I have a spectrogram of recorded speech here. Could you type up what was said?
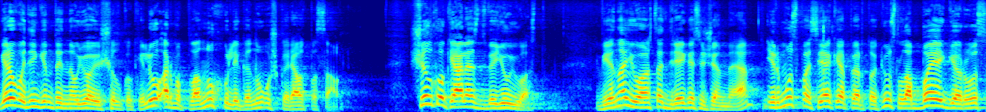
Geriau vadinkim tai naujoju šilko keliu arba planu huliganų užkariauti pasaulį. Šilko kelias dviejų juostų. Viena juosta driekiasi žemė ir mus pasiekia per tokius labai gerus,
